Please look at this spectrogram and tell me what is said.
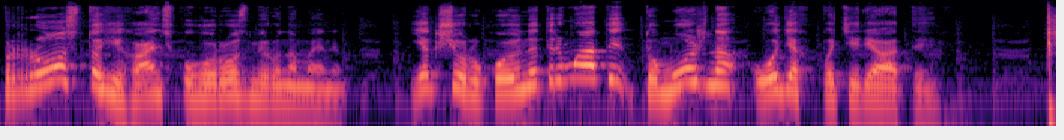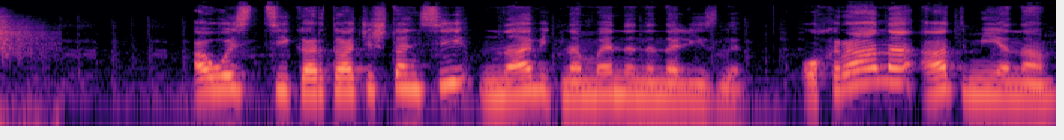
просто гігантського розміру на мене. Якщо рукою не тримати, то можна одяг потіряти. А ось ці картачі штанці навіть на мене не налізли. Охрана отмена.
